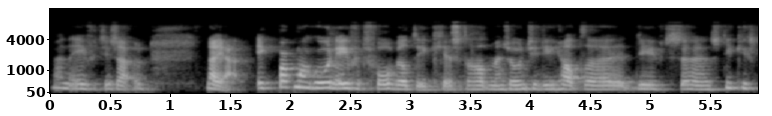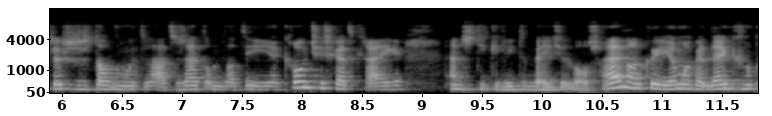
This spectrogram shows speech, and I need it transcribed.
en eventjes uit. Nou ja, ik pak maar gewoon even het voorbeeld ik gisteren had. Mijn zoontje die, had, uh, die heeft uh, stiekjes tussen zijn tanden moeten laten zetten omdat hij kroontjes gaat krijgen. En stiekje liet een beetje los. Hè? Dan kun je helemaal gaan denken van,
